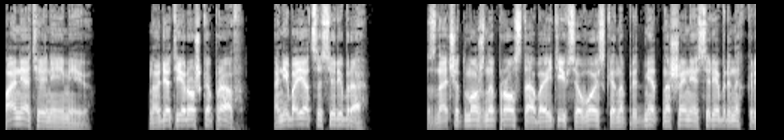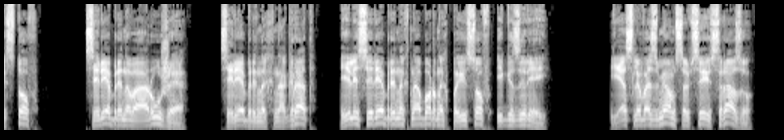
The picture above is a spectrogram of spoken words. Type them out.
понятия не имею. Но дед Ерошка прав, они боятся серебра. Значит, можно просто обойти все войско на предмет ношения серебряных крестов, серебряного оружия, серебряных наград или серебряных наборных поясов и газырей. Если возьмемся все и сразу,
